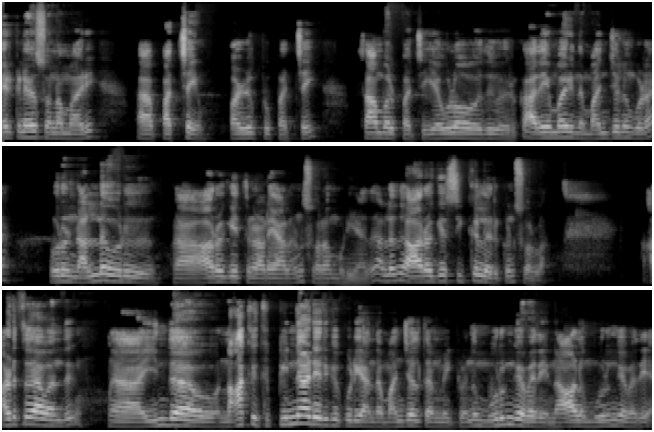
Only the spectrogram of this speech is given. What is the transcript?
ஏற்கனவே சொன்ன மாதிரி பச்சை பழுப்பு பச்சை சாம்பல் பச்சை எவ்வளோ இது இருக்கோ அதே மாதிரி இந்த மஞ்சளும் கூட ஒரு நல்ல ஒரு ஆரோக்கியத்தின் அடையாளம்னு சொல்ல முடியாது. அல்லது ஆரோக்கிய சிக்கல் இருக்குன்னு சொல்லலாம். அடுத்ததாக வந்து இந்த நாக்குக்கு பின்னாடி இருக்கக்கூடிய அந்த மஞ்சள் தன்மைக்கு வந்து முருங்கை விதை நாலு முருங்கை விதையை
